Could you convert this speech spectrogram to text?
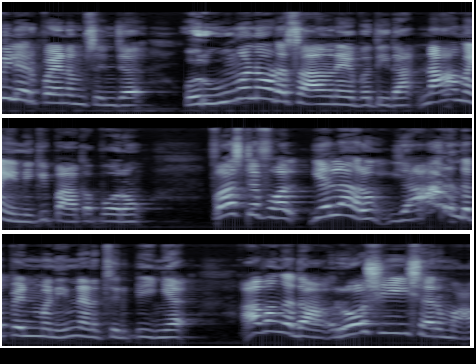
வீலர் பயணம் செஞ்ச ஒரு உமனோட சாதனையை பற்றி தான் நாம் இன்னைக்கு பார்க்க போகிறோம் ஃபர்ஸ்ட் ஆஃப் ஆல் எல்லாரும் யார் இந்த பெண்மணின்னு நினச்சிருப்பீங்க? அவங்க தான் ரோஷினி சர்மா.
